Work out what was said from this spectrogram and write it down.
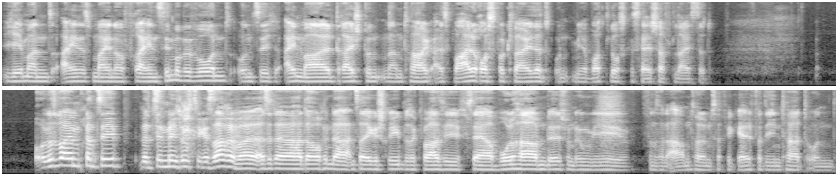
jemand eines meiner freien Zimmer bewohnt und sich einmal drei Stunden am Tag als Walross verkleidet und mir wortlos Gesellschaft leistet. Und das war im Prinzip eine ziemlich lustige Sache, weil also der hat auch in der Anzeige geschrieben, dass er quasi sehr wohlhabend ist und irgendwie von seinen Abenteuern sehr viel Geld verdient hat und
